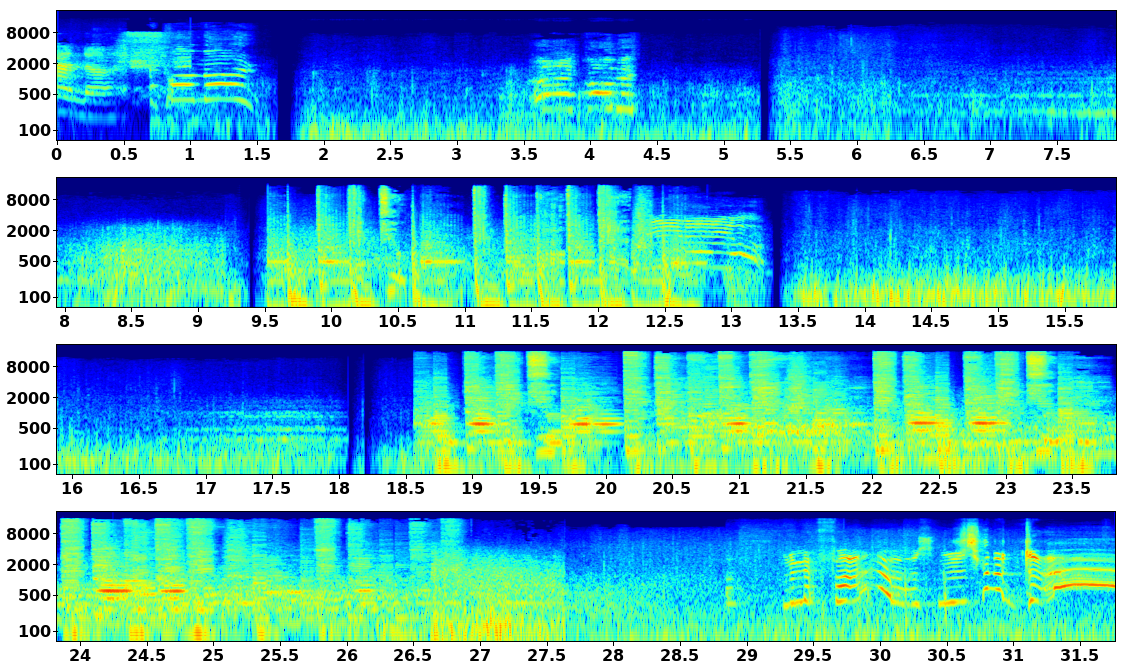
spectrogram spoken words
Thanos. ¡Como! Dinero! Nej men fan just gonna dö!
